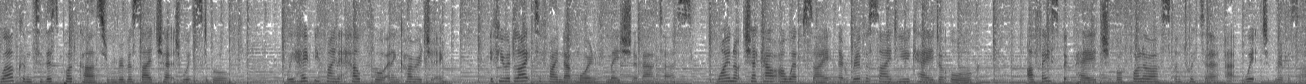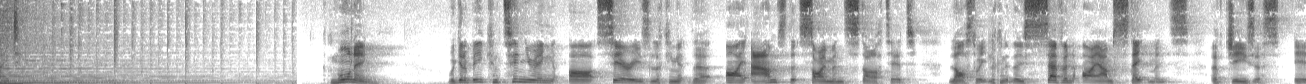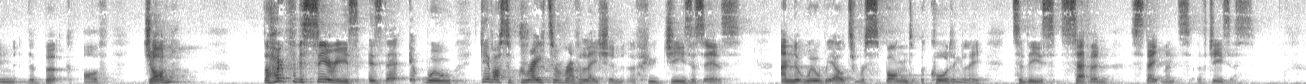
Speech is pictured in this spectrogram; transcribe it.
Welcome to this podcast from Riverside Church Whitstable. We hope you find it helpful and encouraging. If you would like to find out more information about us, why not check out our website at riversideuk.org, our Facebook page, or follow us on Twitter at Whit Riverside. Good morning. We're going to be continuing our series looking at the I ams that Simon started last week, looking at those seven I am statements of Jesus in the book of John. The hope for this series is that it will give us a greater revelation of who Jesus is and that we'll be able to respond accordingly to these seven statements of Jesus.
